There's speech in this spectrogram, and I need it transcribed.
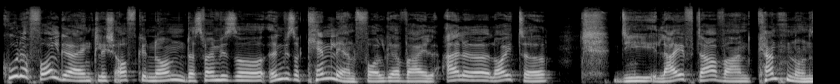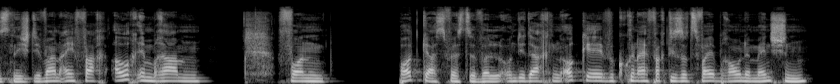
coole Folge eigentlich aufgenommen. Das war irgendwie so, irgendwie so Kennenlernfolge, weil alle Leute, die live da waren, kannten uns nicht. Die waren einfach auch im Rahmen von Podcast Festival und die dachten, okay, wir gucken einfach diese zwei braune Menschen.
